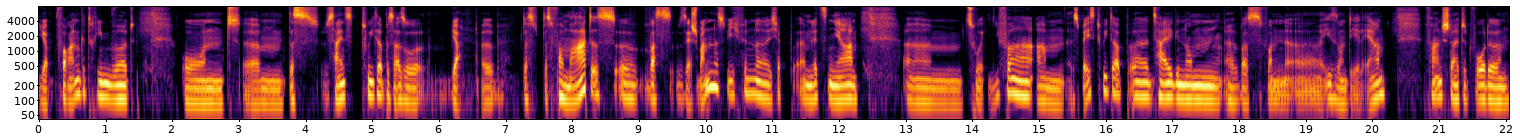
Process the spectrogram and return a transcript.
ja, vorangetrieben wird. Und ähm, das Science Tweetup ist also, ja, äh, das, das Format ist äh, was sehr Spannendes, wie ich finde. Ich habe im letzten Jahr ähm, zur IFA am Space Tweetup äh, teilgenommen, äh, was von äh, ESA und DLR veranstaltet wurde.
